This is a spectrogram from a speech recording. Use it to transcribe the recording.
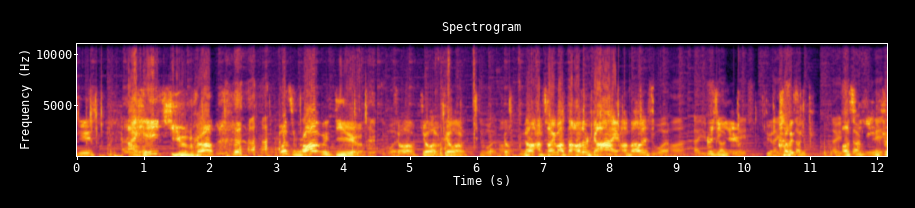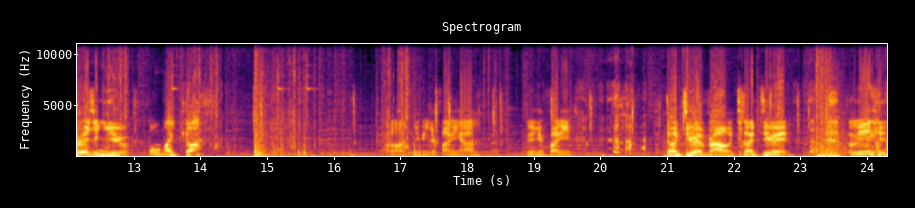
dude. I hate you, bro. What's wrong with you? Do what? Kill him, kill him, kill him. Do what, Kill- No, I'm talking about the other guy on the other Do what, huh? Now you're encouraging stuck, you. bitch. Dude, now I was, stuck. Now I was stuck, fucking bitch. encouraging you. Oh my god. Hold on, you think you're funny, huh? You think you're funny? Don't do it, bro. Don't do it. Please.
